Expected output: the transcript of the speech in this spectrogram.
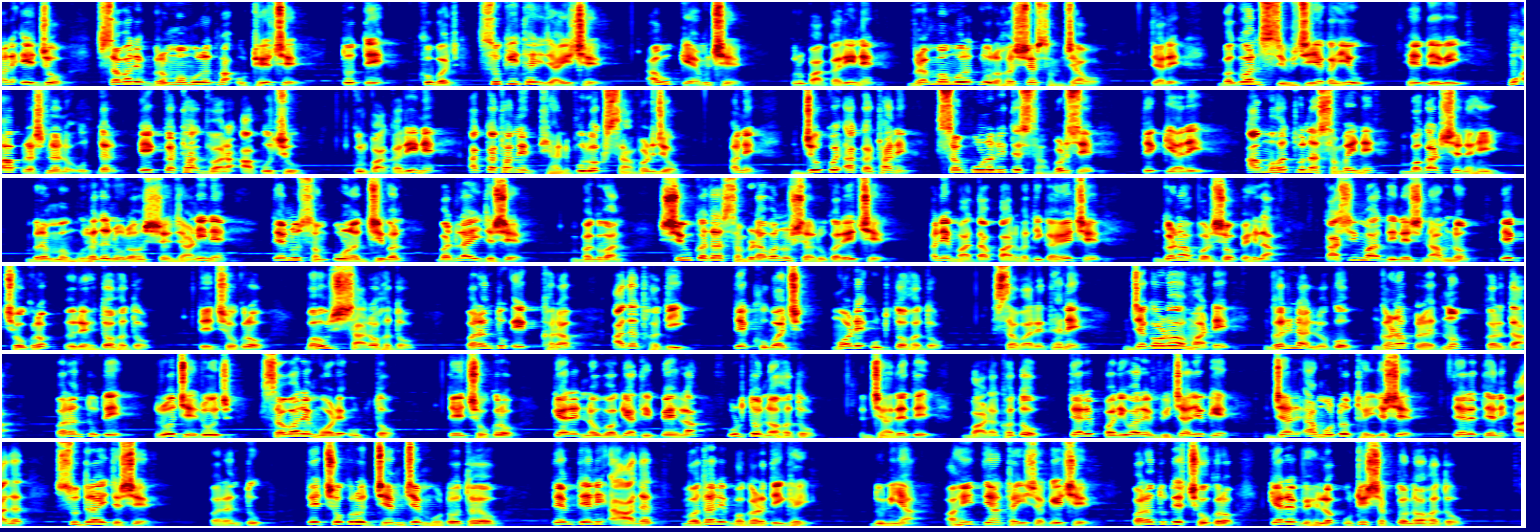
અને એ જો સવારે બ્રહ્મ મુહૂર્તમાં ઉઠે છે, તો તે ખૂબ જ સુખી થઈ જાય છે. આવું કેમ છે? કૃપા કરીને બ્રહ્મ મુહૂર્તનું રહસ્ય સમજાવો. ત્યારે ભગવાન શિવજીએ કહ્યું, હે દેવી, હું આ પ્રશ્નનો ઉત્તર એક કથા દ્વારા આપું છું. કૃપા કરીને આ કથાને ધ્યાનપૂર્વક સાંભળજો. અને જો કોઈ આ કથાને સંપૂર્ણ રીતે સાંભળશે, તે ક્યારેય આ મહત્ત્વના સમયને બગાડશે નહીં. બ્રહ્મ મુહૂર્તનું રહસ્ય જાણીને તેનું સંપૂર્ણ જીવન બદલાઈ જશે. ભગવાન શિવકથા સંભળાવવાનું શરૂ કરે છે અને માતા પાર્વતી કહે છે, ઘણા વર્ષો પહેલાં કાશીમાં દિનેશ નામનો એક છોકરો રહેતો હતો. તે છોકરો બહુ જ સારો હતો, પરંતુ એક ખરાબ આદત હતી. તે ખૂબ જ મોડે ઉઠતો હતો. સવારે તેને જગાડવા માટે ઘરના લોકો ઘણા પ્રયત્નો કરતા, પરંતુ તે રોજે રોજ સવારે મોડે ઉઠતો. તે છોકરો ક્યારે નવ વાગ્યાથી પહેલાં ઉઠતો ન હતો. જ્યારે તે બાળક હતો, ત્યારે પરિવારે વિચાર્યું કે જ્યારે આ મોટો થઈ જશે, ત્યારે તેની આદત સુધરાઈ જશે. પરંતુ તે છોકરો જેમ જેમ મોટો થયો, તેમ તેની આદત વધારે બગડતી ગઈ. દુનિયા અહીં ત્યાં થઈ શકે છે, પરંતુ તે છોકરો ક્યારે વહેલો ઉઠી શકતો ન હતો.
